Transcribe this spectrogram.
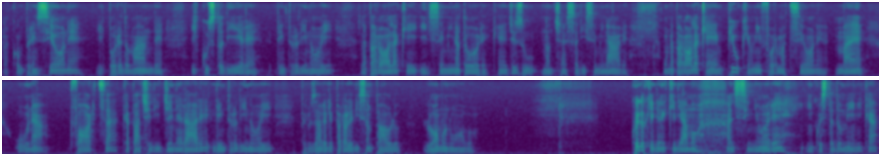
la comprensione, il porre domande, il custodire dentro di noi la parola che il seminatore, che è Gesù, non cessa di seminare una parola che è più che un'informazione, ma è una forza capace di generare dentro di noi, per usare le parole di San Paolo, l'uomo nuovo. Quello che noi chiediamo al Signore in questa domenica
